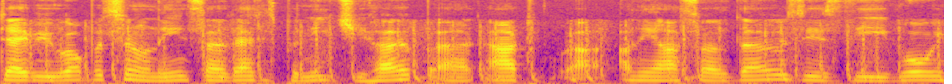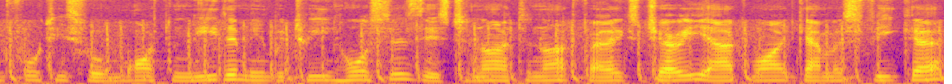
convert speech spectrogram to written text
Davy Robertson. On the inside of that is Benici Hope. Uh, out uh, on the outside of those is the Roaring Forties for Martin Needham. In between horses is Tonight Tonight for Alex Cherry. Out wide Gammas Fika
